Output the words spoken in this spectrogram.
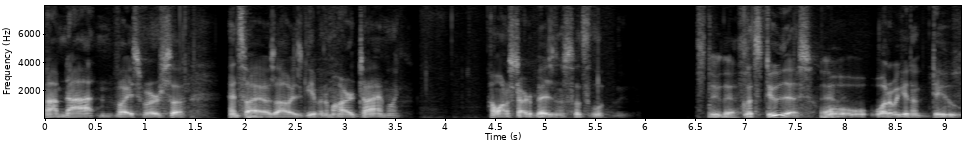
I'm not, and vice versa. And so I was always giving him a hard time, like, I want to start a business. Let's Let's do this. let's do this. Yeah. Well, what are we gonna do?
